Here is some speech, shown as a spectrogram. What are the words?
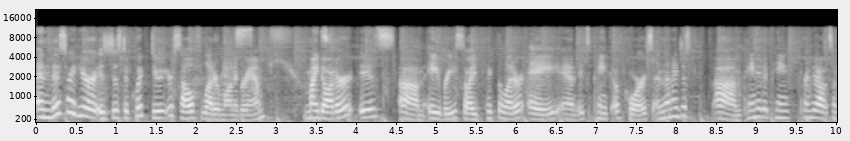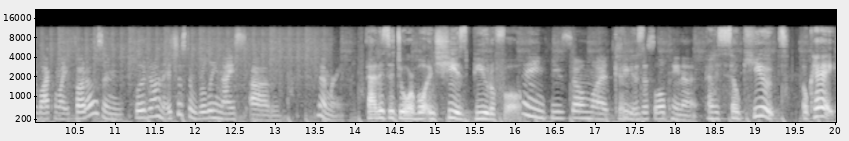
And this right here is just a quick do-it-yourself letter monogram. My daughter is um, Avery, so I picked the letter A, and it's pink, of course. And then I just um, painted it pink, printed out some black and white photos, and glued it on. It's just a really nice um, memory. That is adorable, and she is beautiful. Thank you so much. She is just a little peanut. That is so cute. Okay,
